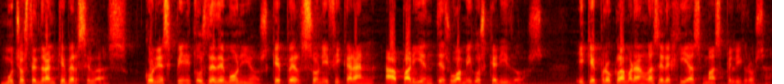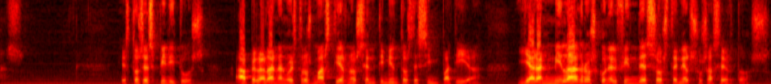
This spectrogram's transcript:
Muchos tendrán que vérselas, con espíritus de demonios que personificarán a parientes o amigos queridos y que proclamarán las herejías más peligrosas. Estos espíritus apelarán a nuestros más tiernos sentimientos de simpatía y harán milagros con el fin de sostener sus asertos.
